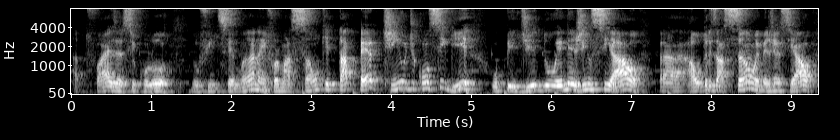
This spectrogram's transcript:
A Pfizer circulou no fim de semana a informação que está pertinho de conseguir o pedido emergencial, para autorização emergencial,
